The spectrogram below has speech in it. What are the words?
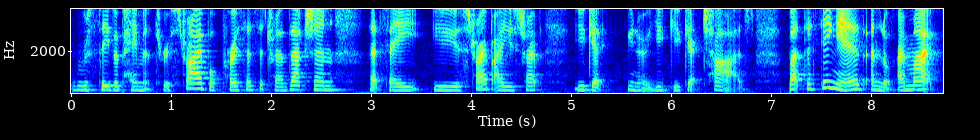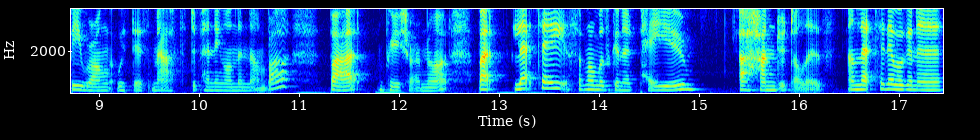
receive a payment through Stripe or process a transaction, let's say you use Stripe, I use Stripe, you get, you know, you, you get charged. But the thing is, and look, I might be wrong with this math depending on the number, but I'm pretty sure I'm not. But let's say someone was going to pay you $100 and let's say they were going to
